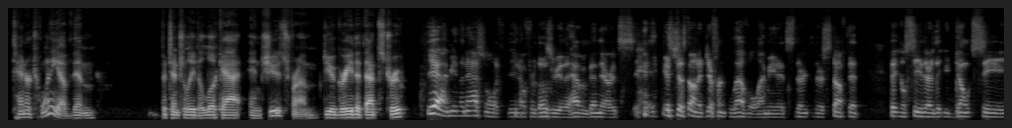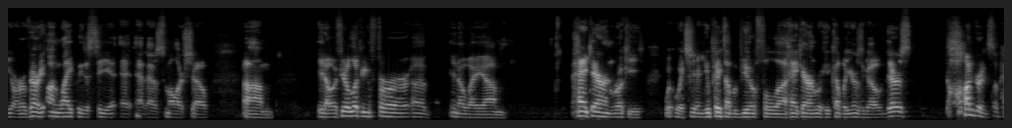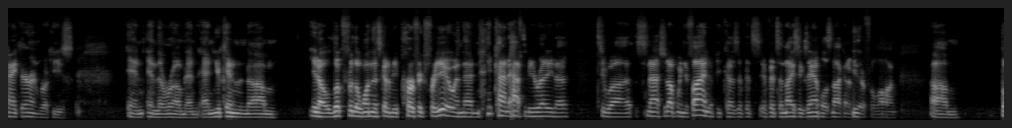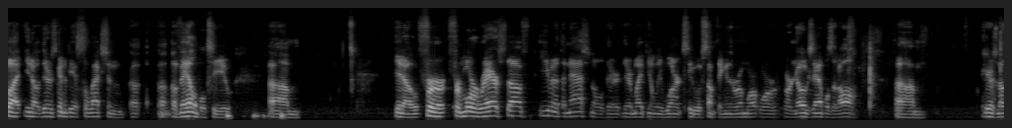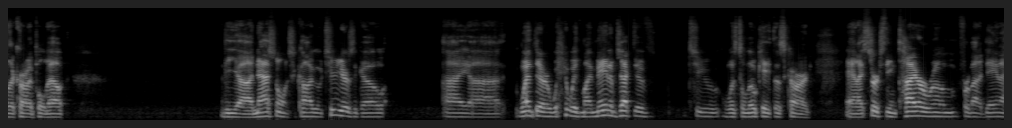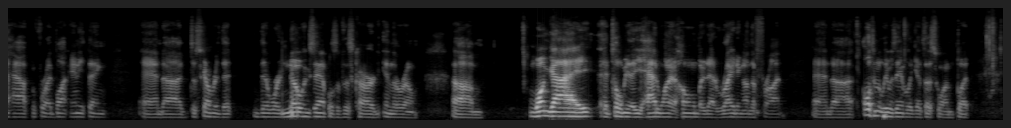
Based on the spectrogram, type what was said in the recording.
10 or 20 of them potentially to look at and choose from. Do you agree that that's true? Yeah. I mean, the national, if, you know, for those of you that haven't been there, it's, it's just on a different level. I mean, it's there, there's stuff that, that you'll see there that you don't see or are very unlikely to see at, at, at a smaller show. Um, you know, if you're looking for, uh, you know, a, um, Hank Aaron rookie, which you picked up a beautiful uh, Hank Aaron rookie a couple years ago. There's hundreds of Hank Aaron rookies in in the room, and and you can um, you know look for the one that's going to be perfect for you, and then kind of have to be ready to to uh, snatch it up when you find it because if it's if it's a nice example, it's not going to be there for long. Um, but you know, there's going to be a selection uh, uh, available to you. Um, you know, for for more rare stuff, even at the national, there there might be only one or two of something in the room, or or, or no examples at all. Um, here's another card I pulled out. The uh, national in Chicago two years ago, I uh, went there with, my main objective to was to locate this card, and I searched the entire room for about a day and a half before I bought anything, and uh, discovered that there were no examples of this card in the room. Um, one guy had told me that he had one at home, but it had writing on the front, and uh, ultimately was able to get this one. But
